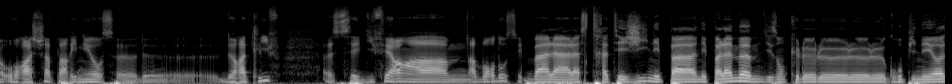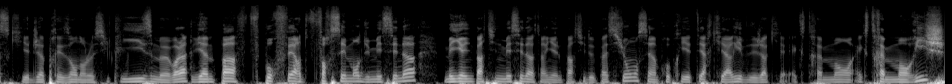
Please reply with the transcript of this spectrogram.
au rachat par Ineos euh, de, de Ratcliffe. C'est différent à, Bordeaux. Bah, la, stratégie n'est pas, n'est pas la même. Disons que le, le, groupe Ineos, qui est déjà présent dans le cyclisme, voilà, ne vient pas pour faire forcément du mécénat, mais il y a une partie de mécénat, il y a une partie de passion. C'est un propriétaire qui arrive déjà, qui est extrêmement, extrêmement riche,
